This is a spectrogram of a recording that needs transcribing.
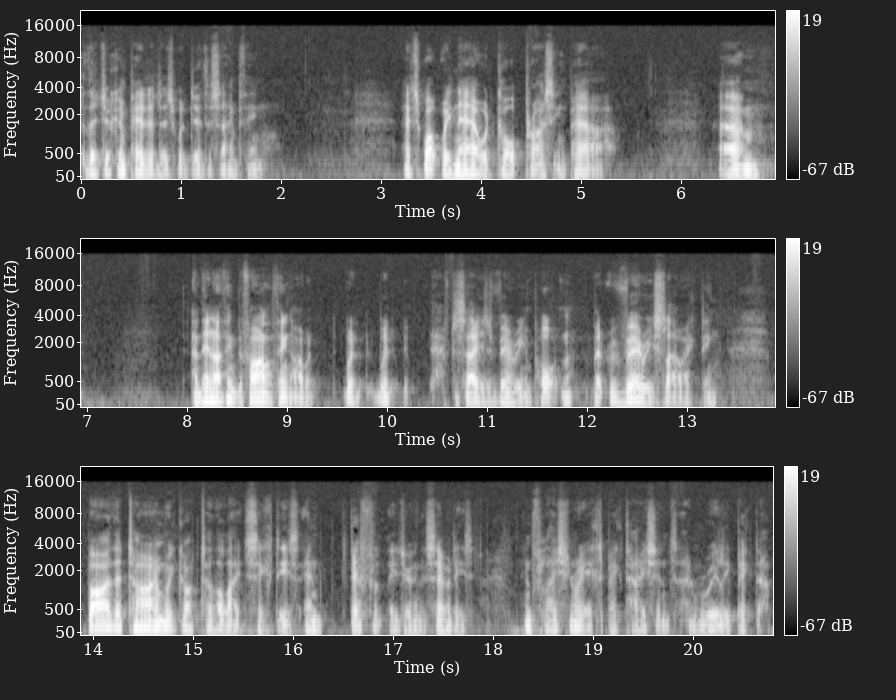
that your competitors would do the same thing. It's what we now would call pricing power. Um, and then I think the final thing I would, would, would have to say is very important, but very slow acting. By the time we got to the late 60s and definitely during the 70s, inflationary expectations had really picked up.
